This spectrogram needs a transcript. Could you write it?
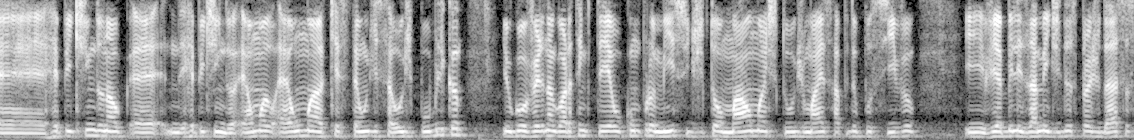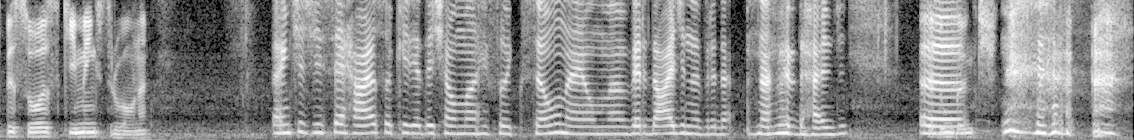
É, repetindo, na, é, repetindo é, uma, é uma questão de saúde pública e o governo agora tem que ter o compromisso de tomar uma atitude o mais rápido possível e viabilizar medidas para ajudar essas pessoas que menstruam, né? Antes de encerrar, eu só queria deixar uma reflexão, né? Uma verdade, na verdade. Na verdade. Redundante. Uh...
